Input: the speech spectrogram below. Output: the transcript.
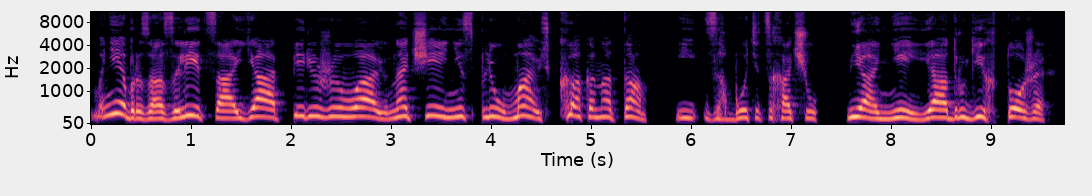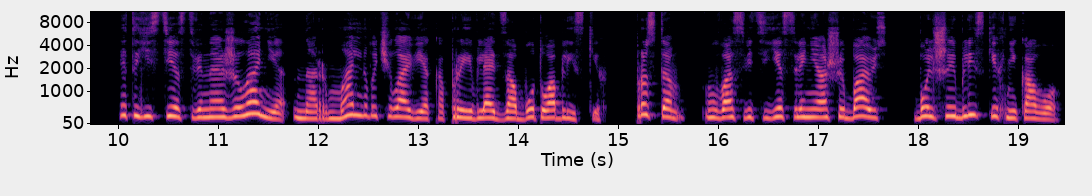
Мне образа разозлиться, а я переживаю, ночей не сплю, маюсь, как она там, и заботиться хочу. И о ней, и о других тоже. Это естественное желание нормального человека проявлять заботу о близких. Просто у вас ведь, если не ошибаюсь, больше и близких никого.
